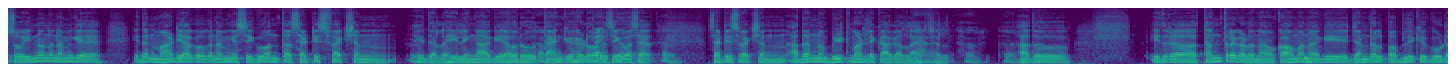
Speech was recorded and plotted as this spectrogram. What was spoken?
ಸೊ ಇನ್ನೊಂದು ನಮಗೆ ಇದನ್ನು ಮಾಡಿ ಆಗುವಾಗ ನಮಗೆ ಸಿಗುವಂಥ ಸ್ಯಾಟಿಸ್ಫ್ಯಾಕ್ಷನ್ ಇದೆಲ್ಲ ಹೀಲಿಂಗ್ ಆಗಿ ಅವರು ಥ್ಯಾಂಕ್ ಯು ಹೇಳುವಾಗ ಸಿಗುವ ಸ್ಯಾಟಿಸ್ಫ್ಯಾಕ್ಷನ್ ಅದನ್ನು ಬೀಟ್ ಮಾಡ್ಲಿಕ್ಕೆ ಆಗಲ್ಲ ಆ್ಯಕ್ಚುಲ್. ಅದು ಇದರ ತಂತ್ರಗಳು ನಾವು ಕಾಮನ್ ಆಗಿ ಜನರಲ್ ಪಬ್ಲಿಕ್ ಕೂಡ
